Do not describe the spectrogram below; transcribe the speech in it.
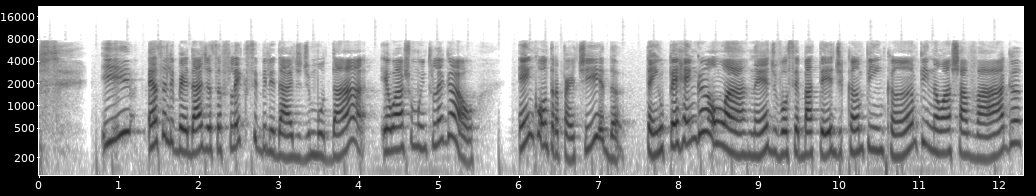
e essa liberdade, essa flexibilidade de mudar, eu acho muito legal. Em contrapartida, tem o perrengão lá, né? De você bater de camping em camping, não achar vaga.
